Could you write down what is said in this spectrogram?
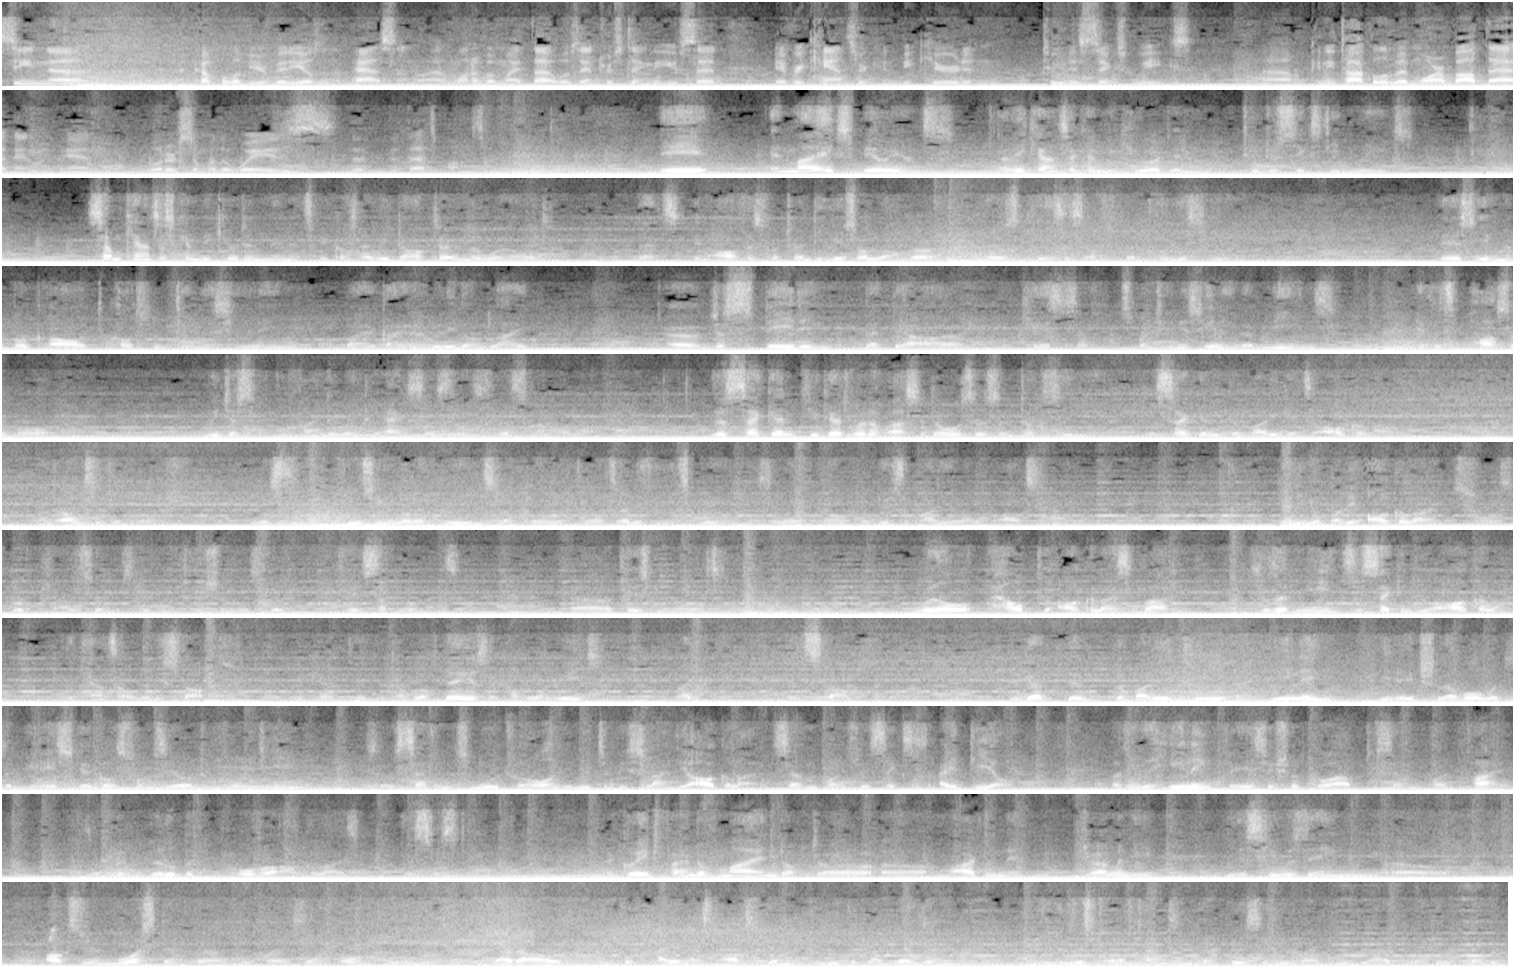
seen uh, a couple of your videos in the past, and, and one of them I thought was interesting that you said every cancer can be cured in two to six weeks. Um, can you talk a little bit more about that, and, and what are some of the ways that, that that's possible? The, in my experience, every cancer can be cured in two to 16 weeks. Some cancers can be cured in minutes because every doctor in the world that's in office for 20 years or longer knows cases of spontaneous healing. There's even a book out called Spontaneous Healing by a guy I really don't like, uh, just stating that there are cases of spontaneous healing. That means if it's possible, we just have to find a way to access this. That's number one. The second, you get rid of acidosis and toxemia. The second, the body gets alkaline and oxygen rich. With using a lot of greens like chlorophylls, everything is green. There's a lot of chlorophyll, gives the body a lot of oxygen getting your body alkaline with good calcium, with good nutrition, with good trace supplements, uh, trace minerals, will help to alkalize the body. So that means the second you are alkaline, the cancer already stops. It can take a couple of days, a couple of weeks, but it stops. You get the, the body to a healing pH level, which the pH scale goes from 0 to 14. So 7 is neutral, and you need to be slightly alkaline. 7.36 is ideal. But in the healing phase, you should go up to 7.5. So a little bit over-alkalizing the system. A great friend of mine, Dr. Uh, Martin in Germany, is using uh, oxygen more step therapy, for example. Take the blood out, get ionized oxygen, you lead the blood back in. You do this 12 times and that basically wipe your blood like a, like a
